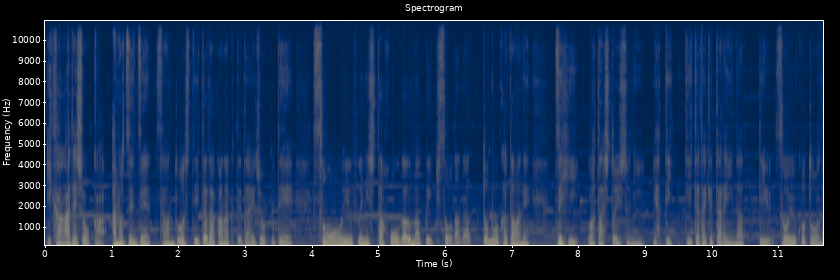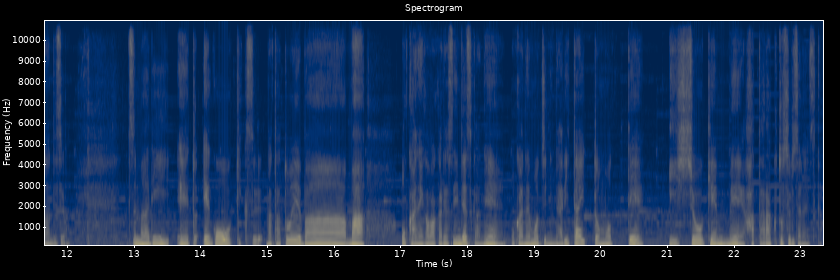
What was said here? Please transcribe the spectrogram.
いかがでしょうか？あの全然賛同していただかなくて大丈夫でそういう風にした方がうまくいきそうだなと思う方はね是非私と一緒にやっていっていただけたらいいなっていうそういうことなんですよ。つまり、えっ、ー、とエゴを大きくする、まあ、例えばまあお金が分かりやすいんですかね。お金持ちになりたいと思って一生懸命働くとするじゃないですか。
